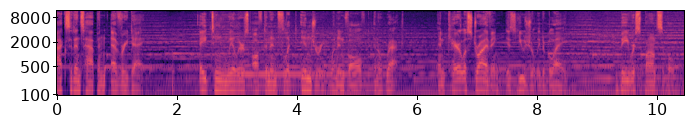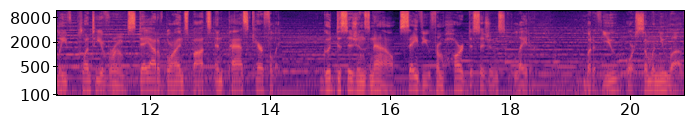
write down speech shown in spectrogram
Accidents happen every day. 18 wheelers often inflict injury when involved in a wreck, and careless driving is usually to blame. Be responsible, leave plenty of room, stay out of blind spots, and pass carefully. Good decisions now save you from hard decisions later. But if you or someone you love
